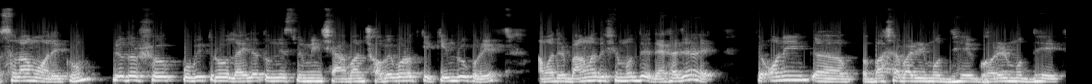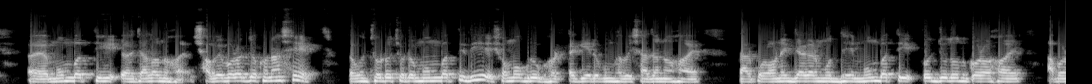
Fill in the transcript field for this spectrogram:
আসসালামু আলাইকুম। প্রিয় দর্শক পবিত্র লাইলাতুন্নিস মিমিন শাহবান শবে বরতকে কেন্দ্র করে আমাদের বাংলাদেশের মধ্যে দেখা যায় যে অনেক বাসা বাড়ির মধ্যে ঘরের মধ্যে মোমবাতি জ্বালানো হয়। শবে বরত যখন আসে তখন ছোট ছোট মোমবাতি দিয়ে সমগ্র ঘরটাকে এরকম ভাবে সাজানো হয়। তারপর অনেক জায়গার মধ্যে মোমবাতি প্রজ্বলন করা হয় আবার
